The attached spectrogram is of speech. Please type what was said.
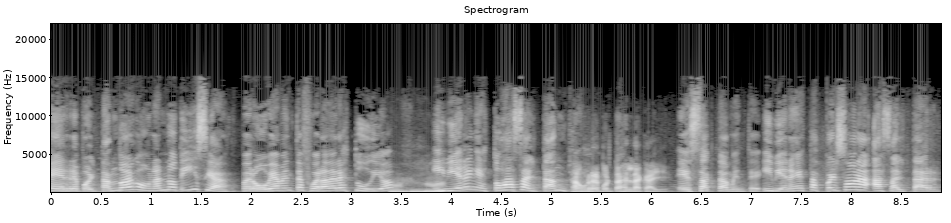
Eh, reportando algo, unas noticias, pero obviamente fuera del estudio, y vienen estos O asaltantes. sea, un reportaje en la calle. Exactamente. Y vienen estas personas a asaltar.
